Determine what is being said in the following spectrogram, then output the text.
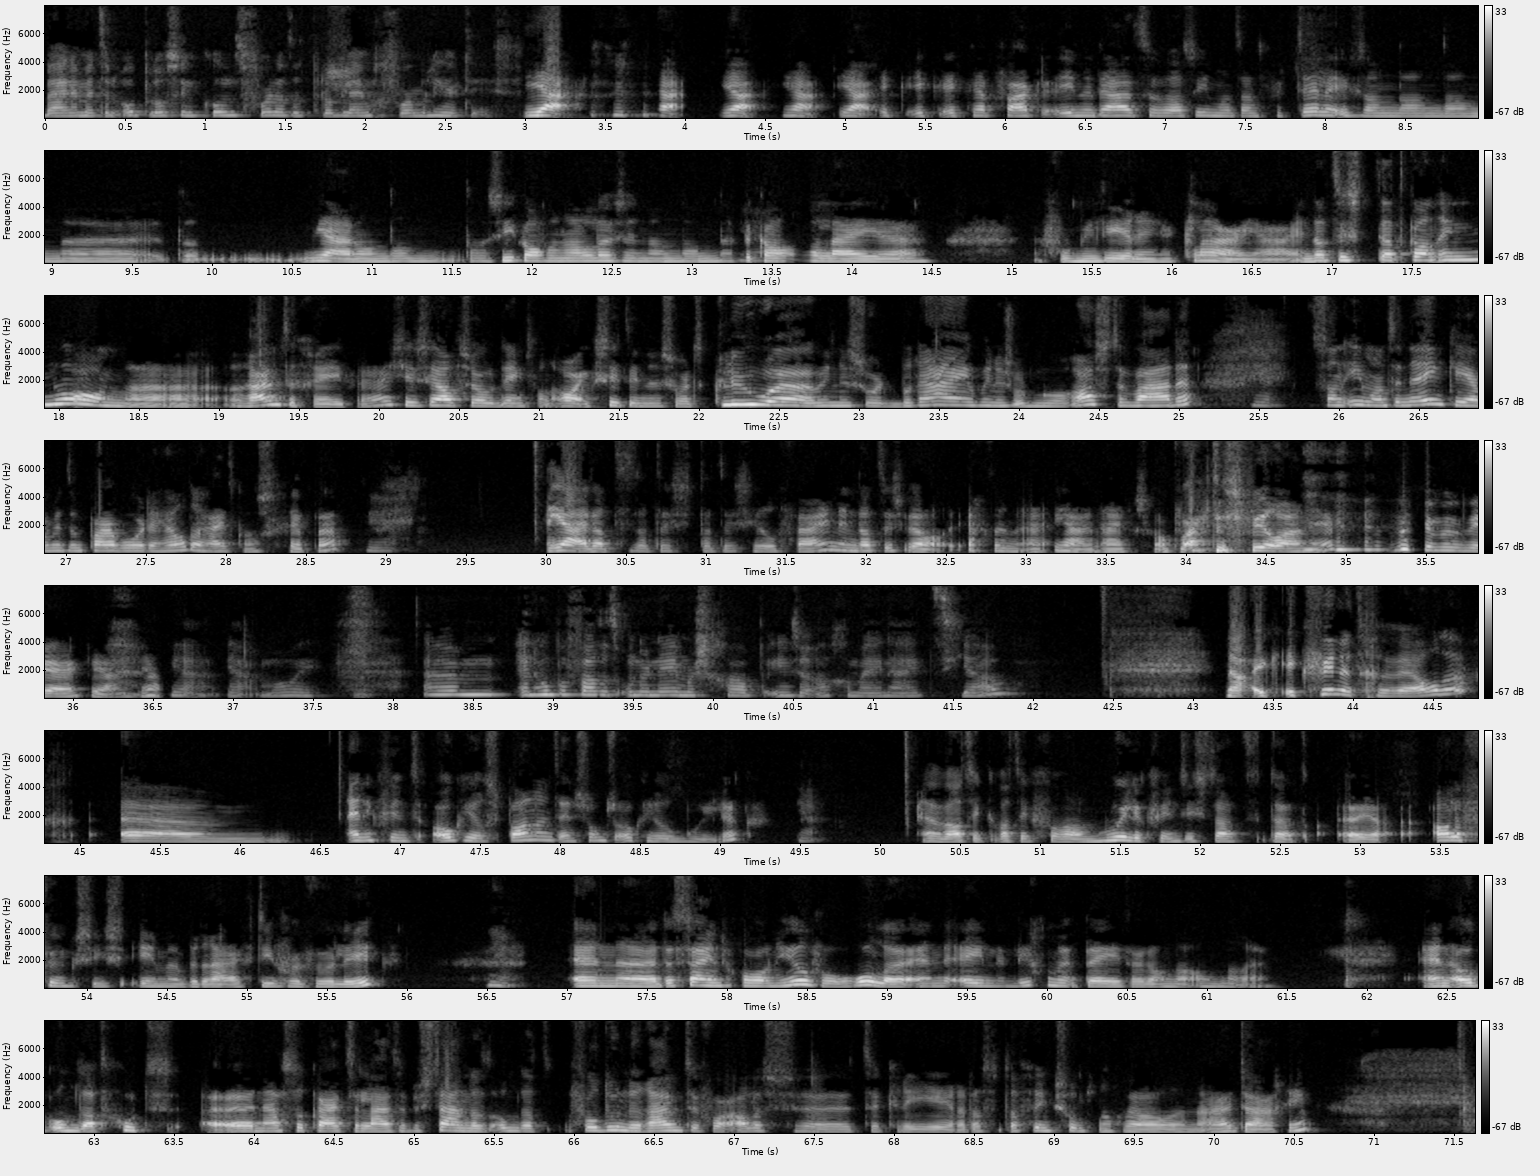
bijna met een oplossing komt voordat het probleem geformuleerd is. Ja, ja, ja, ja, ja. Ik, ik, ik heb vaak inderdaad, zoals iemand aan het vertellen is, dan, dan, dan, eh, dan, ja, dan, dan, dan zie ik al van alles en dan, dan heb ik al allerlei eh, formuleringen klaar, ja. En dat, is, dat kan enorm eh, ruimte geven. Hè? Als je zelf zo denkt van, oh, ik zit in een soort kluwen, of in een soort brei, of in een soort moeras te waden. Ja. Als dan iemand in één keer met een paar woorden helderheid kan scheppen. Ja. Ja, dat, dat, is, dat is heel fijn. En dat is wel echt een, eh, ja, een eigenschap waar ik dus veel aan heb in mijn werk. Ja, ja. Ja, ja, mooi. Ehm, en hoe bevalt het ondernemerschap in zijn algemeenheid jou? Nou, ik, ik vind het geweldig. Ehm, en ik vind het ook heel spannend en soms ook heel moeilijk. Ja. En wat ik, wat ik vooral moeilijk vind, is dat, dat eh, alle functies in mijn bedrijf, die vervul ik. Ja. En eh er zijn gewoon heel veel rollen en de ene ligt me beter dan de andere. En ook om dat goed eh, naast elkaar te laten bestaan, dat, om dat voldoende ruimte voor alles eh, te creëren, dat, dat vind ik soms nog wel een uitdaging.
